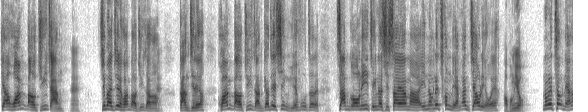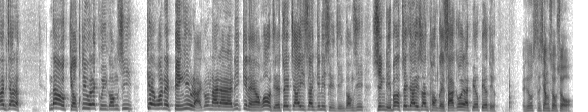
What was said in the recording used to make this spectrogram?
交环保局长，嗯，即摆即个环保局长哦嗯，讲一个哦环保局长交即个姓宇的负责人，十五年前就是识啊嘛，因拢咧创两岸交流的，好朋友，拢咧创两岸交流。哪有局长咧开公司，叫阮的朋友来讲，来来来，你进来哦，我有一个最佳预算，给你申请公司，成立后追加预算通过三个月来标标掉。也都私相授受，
